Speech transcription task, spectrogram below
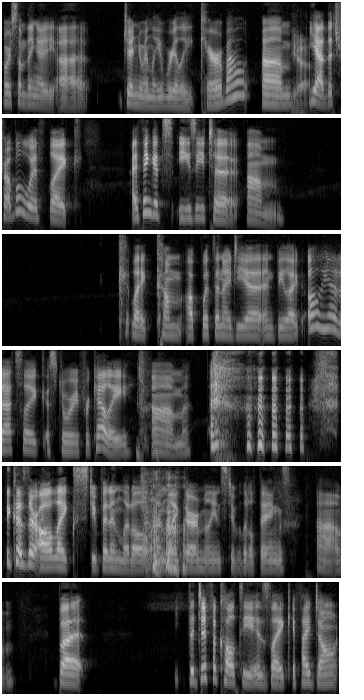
or something i uh genuinely really care about. Um Yeah. yeah the trouble with like i think it's easy to um c- like come up with an idea and be like oh yeah that's like a story for kelly. Um because they're all like stupid and little and like there are a million stupid little things. Um but the difficulty is like if i don't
